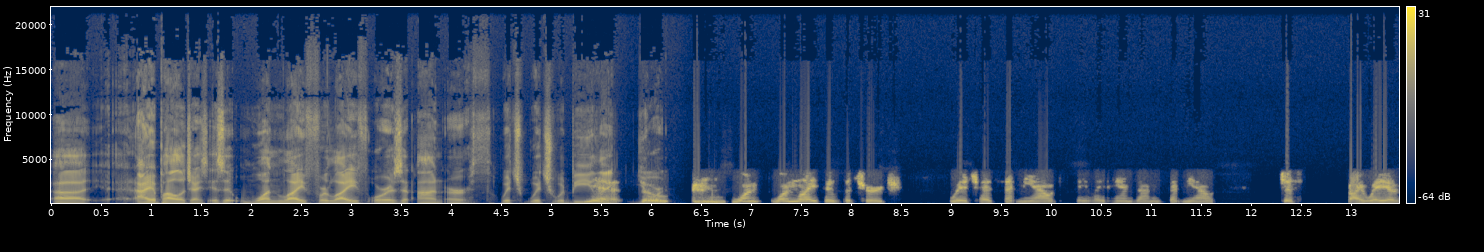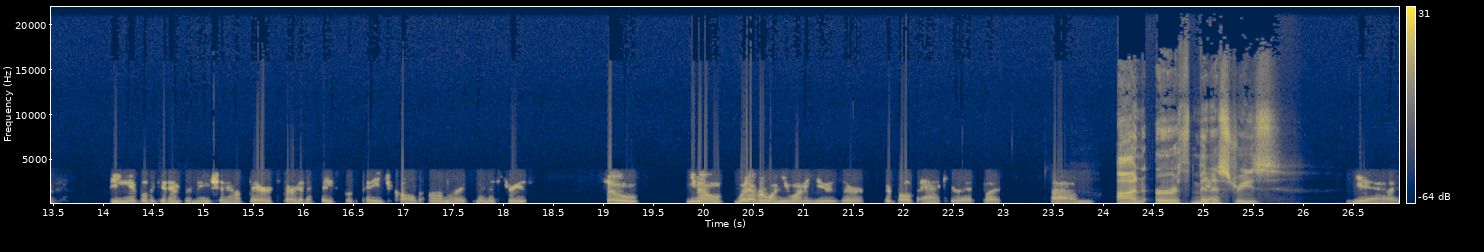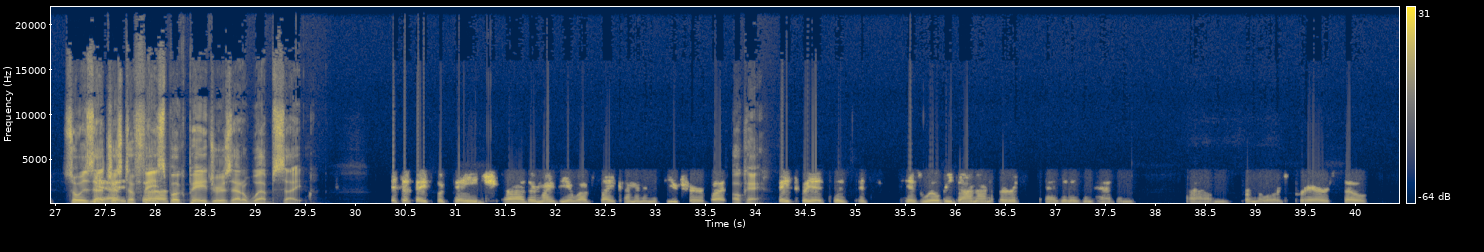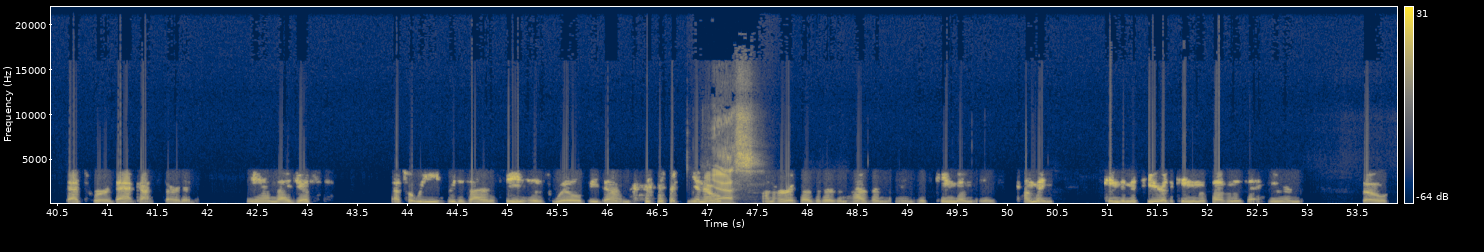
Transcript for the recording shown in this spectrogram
Uh, I apologize. Is it one life for life, or is it on earth? Which which would be yeah, like your so one one life is the church, which has sent me out. They laid hands on and sent me out, just by way of being able to get information out there, started a Facebook page called On Earth Ministries. So, you know, whatever one you want to use, they're they're both accurate. But um, On Earth Ministries. Yeah. So is that yeah, just a uh, Facebook uh, page or is that a website? It's a Facebook page. Uh, there might be a website coming in the future, but okay. Basically, it's it's, it's His will be done on earth as it is in heaven, um, from the Lord's prayer. So that's where that got started, and I just that's what we, we desire to see his will be done you know yes. on earth as it is in heaven and his kingdom is coming. Kingdom is here. The kingdom of heaven is at hand. So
